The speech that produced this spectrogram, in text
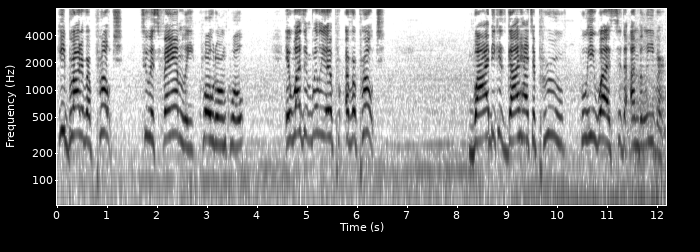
he brought a reproach to his family, quote unquote. It wasn't really a, a reproach. Why? Because God had to prove who he was to the unbeliever.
